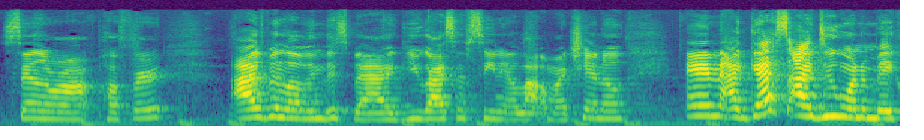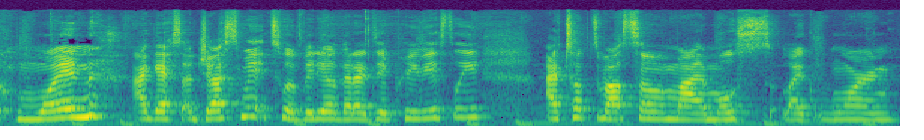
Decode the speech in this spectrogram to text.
Saint Laurent puffer. I've been loving this bag. You guys have seen it a lot on my channel. And I guess I do want to make one, I guess, adjustment to a video that I did previously. I talked about some of my most like worn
